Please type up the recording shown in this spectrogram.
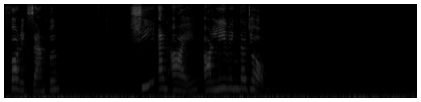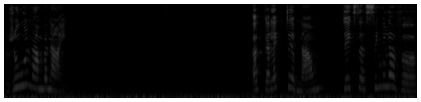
For example, she and I are leaving the job. Rule number 9 A collective noun takes a singular verb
